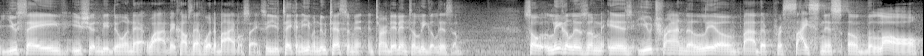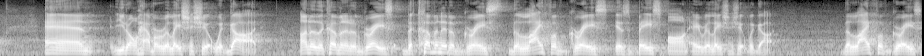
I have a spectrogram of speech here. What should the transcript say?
you save, you shouldn't be doing that. Why? Because that's what the Bible says. So you've taken even New Testament and turned it into legalism. So legalism is you trying to live by the preciseness of the law and you don't have a relationship with God. Under the covenant of grace, the covenant of grace, the life of grace is based on a relationship with God. The life of grace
